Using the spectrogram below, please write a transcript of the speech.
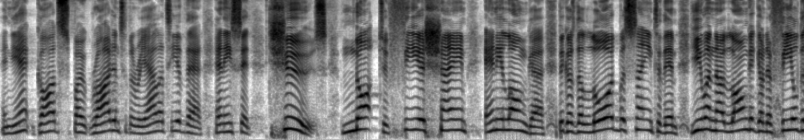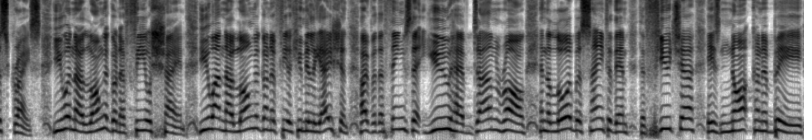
And yet, God spoke right into the reality of that. And He said, Choose not to fear shame any longer, because the Lord was saying to them, You are no longer going to feel disgrace. You are no longer going to feel shame. You are no longer going to feel humiliation over the things that you have done wrong. And the Lord was saying to them, The future is not going to be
